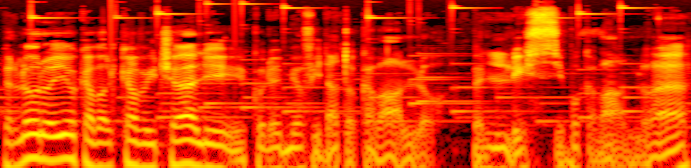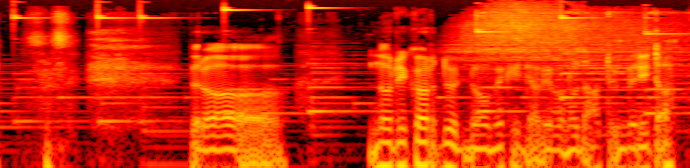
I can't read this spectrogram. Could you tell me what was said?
Per loro io cavalcavo i cieli con il mio fidato cavallo. Bellissimo cavallo, eh? Però non ricordo il nome che gli avevano dato in verità.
